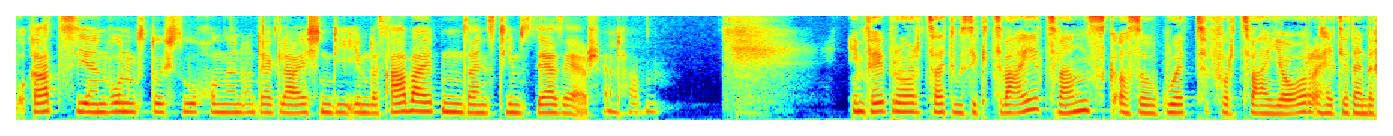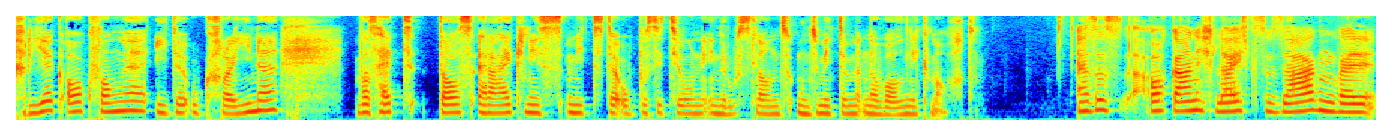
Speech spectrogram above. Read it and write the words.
Razzien, Wohnungsdurchsuchungen und dergleichen, die eben das Arbeiten seines Teams sehr, sehr erschwert mhm. haben. Im Februar 2022, also gut vor zwei Jahren, hat ja dann der Krieg angefangen in der Ukraine. Was hat das Ereignis mit der Opposition in Russland und mit dem Nawalny gemacht? Also es ist auch gar nicht leicht zu sagen, weil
